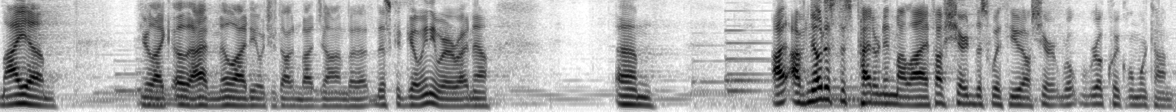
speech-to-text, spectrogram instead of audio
My, um, you're like, oh, I have no idea what you're talking about, John, but uh, this could go anywhere right now. Um, I, have noticed this pattern in my life. I've shared this with you. I'll share it real, real quick one more time.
